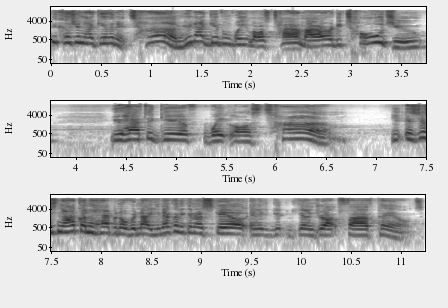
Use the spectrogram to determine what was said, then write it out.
because you're not giving it time. You're not giving weight loss time. I already told you, you have to give weight loss time. It's just not going to happen overnight. You're not going to get on a scale and you're going to drop five pounds.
